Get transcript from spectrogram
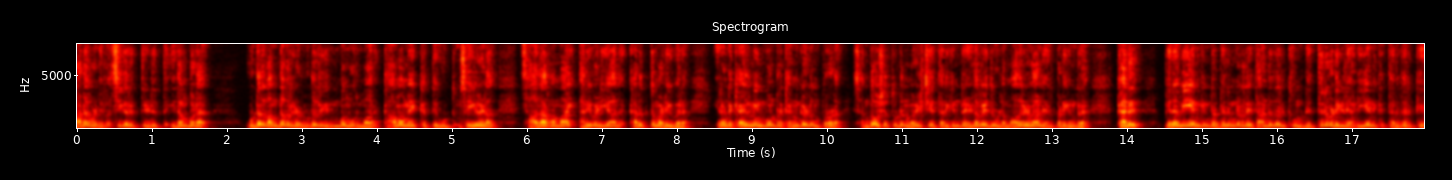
ஆடவர்களை வசீகரித்து இழுத்து இதம்பட உடல் வந்தவர்கள் உடலில் இன்பம் உருமாறு காமமேக்கத்தை ஊட்டும் செய்கைகளால் சாதாரணமாய் அறிவழியாத கருத்தும் அழிவு பெற இரண்டு கயல்மீன் போன்ற கண்களும் புரள சந்தோஷத்துடன் மகிழ்ச்சியை தருகின்ற இளவயது உள்ள மாதர்களால் ஏற்படுகின்ற கரு பிறவி என்கின்ற பெருங்கடலை தாண்டுவதற்கு உன்னுடைய திருவடிகளை அடியனுக்கு தருவதற்கு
